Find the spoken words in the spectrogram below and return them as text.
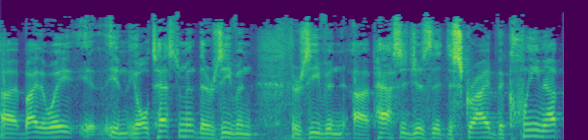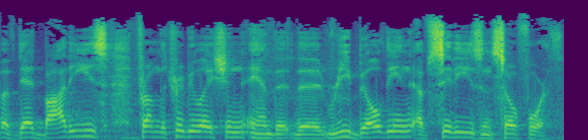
uh, by the way, in the Old Testament, there's even there's even uh, passages that describe the cleanup of dead bodies from the tribulation and the, the rebuilding of cities and so forth.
